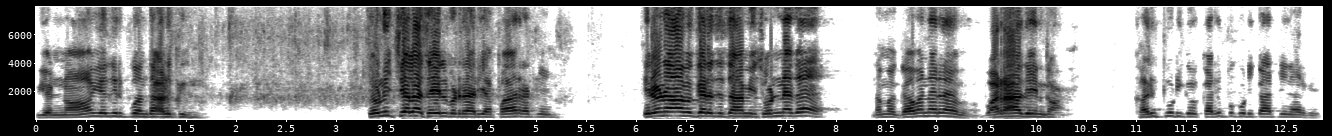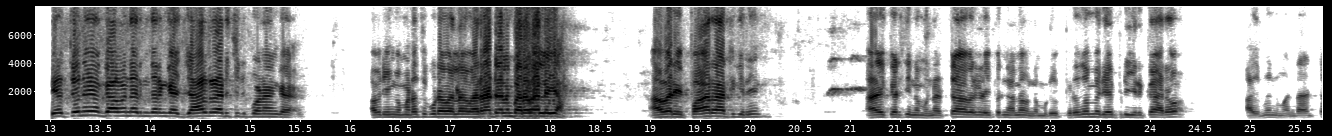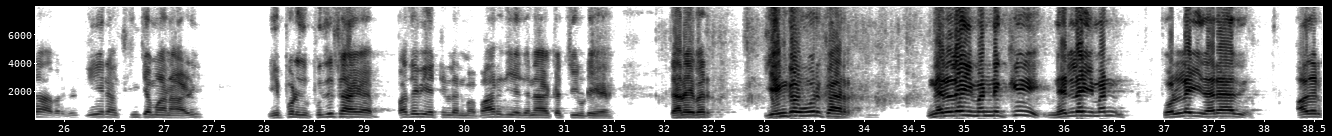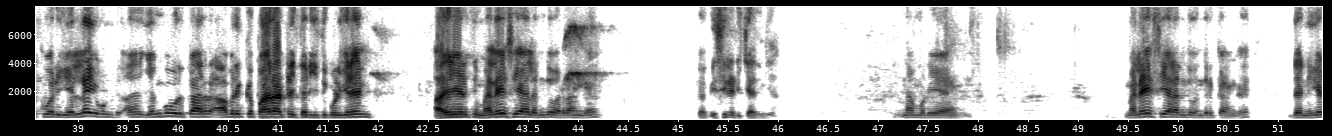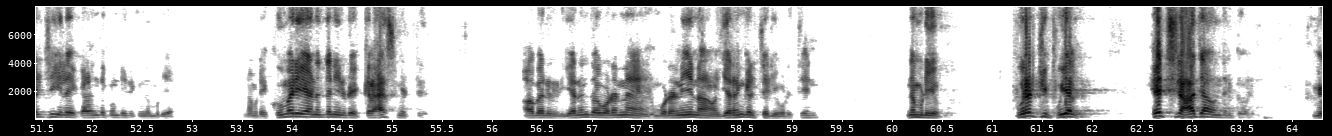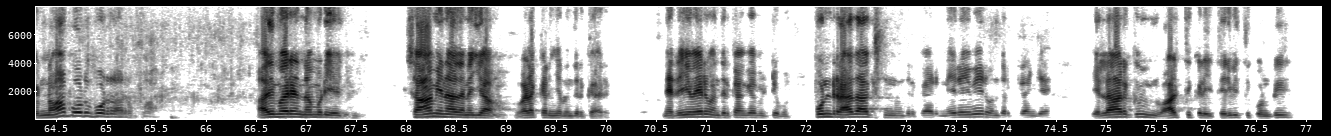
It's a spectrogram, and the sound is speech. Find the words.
என்ன எதிர்ப்பு அந்த ஆளுக்கு? துணிச்சலா செயல்படுறாரியா பாராட்டு திருநாவுக்கரசு சாமி சொன்னதை நம்ம கவர்னரை வராதேன்கான் கருப்புடி கருப்பு கொடி காட்டினார்கள். எத்தனையோ கவர்னர் இருந்தாருங்க ஜாலரா அடிச்சுட்டு போனாங்க. அவர் எங்க மடத்து கூட வரல வராட்டாலும் பரவாயில்லையா? அவரை பாராட்டுகிறேன். அதுக்கடுத்து நம்ம நட்டா அவர்களை பற்றி நம்முடைய பிரதமர் எப்படி இருக்காரோ அது மாதிரி நம்ம நட்டா அவர்கள் வீர சிங்கமான ஆள். இப்பொழுது புதுசாக பதவியேற்றுள்ள நம்ம பாரதிய ஜனதா கட்சியுடைய தலைவர் எங்க ஊருக்கார்? நெல்லை மண்ணுக்கு நெல்லை மண் தொல்லை தராது. அதற்கு ஒரு எல்லை உண்டு. அது எங்க ஊருக்கார்? அவருக்கு பாராட்டை தெரிவித்துக் கொள்கிறேன். அதே நேரத்தில் மலேசியால இருந்து வர்றாங்க. இப்ப விசில் அடிக்காதீங்க. நம்முடைய மலேசியால இருந்து வந்திருக்காங்க. இந்த நிகழ்ச்சியிலே கலந்து கொண்டிருக்க நம்முடைய நம்முடைய குமரி அனந்தன் என்னுடைய கிளாஸ்மேட்டு அவர் இறந்த உடனே உடனே நான் இரங்கல் செடி கொடுத்தேன். நம்முடைய புரட்சி புயல் ஹெச் ராஜா வந்திருக்கவர் என்ன போடு போடுறாருப்பா. அது மாதிரி நம்முடைய சாமிநாதன் ஐயா வழக்கறிஞர் வந்திருக்காரு. நிறைய பேர் வந்திருக்காங்க விட்டு பொன் ராதாகிருஷ்ணன் வந்திருக்காரு. நிறைய பேர் வந்திருக்காங்க. எல்லாருக்கும் வாழ்த்துக்களை தெரிவித்துக் கொண்டு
